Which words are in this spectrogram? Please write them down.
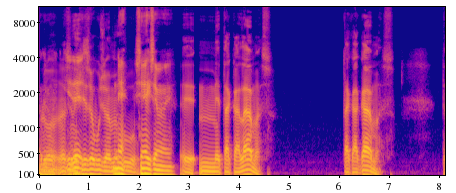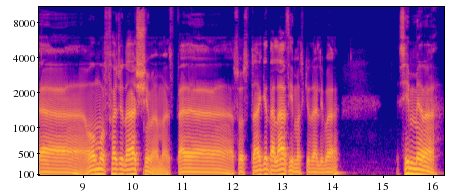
Λοιπόν, Να Είδες; συνεχίσω που ζούμε, Ναι, που, συνέχισε με. ε, με τα καλά μας, τα κακά μας, τα όμορφα και τα άσχημα μας, τα σωστά και τα λάθη μας και τα λοιπά, σήμερα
